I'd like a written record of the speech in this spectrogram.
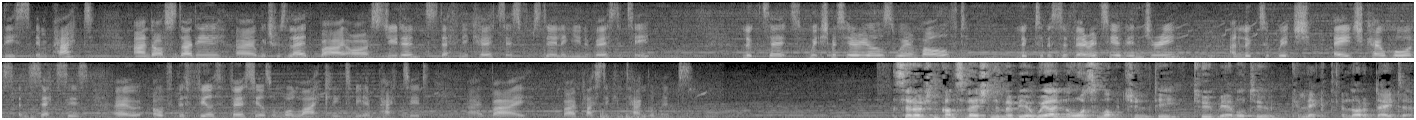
this impact and our study, uh, which was led by our student, Stephanie Curtis from Stirling University, looked at which materials were involved, looked at the severity of injury, and looked at which age cohorts and sexes uh, of the fur seals were more likely to be impacted uh, by, by plastic entanglements. So at Ocean Conservation Namibia, we are an awesome opportunity to be able to collect a lot of data.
